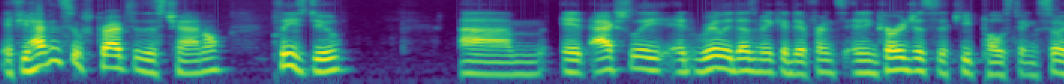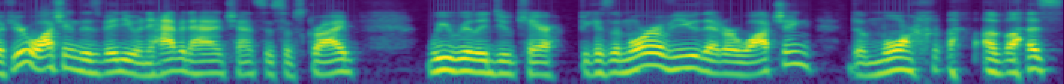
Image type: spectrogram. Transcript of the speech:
If you haven't subscribed to this channel, please do. Um, it actually it really does make a difference. It encourages us to keep posting. So if you're watching this video and haven't had a chance to subscribe, we really do care because the more of you that are watching, the more of us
